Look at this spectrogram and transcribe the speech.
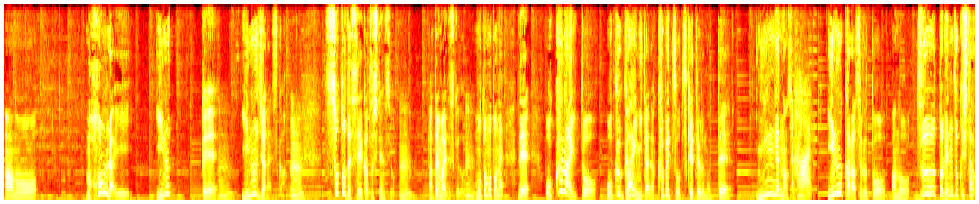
あの、まあ、本来犬ってうん犬じゃないですか。うん。外で生活してんですよ。うん当たり前ですけどうん。もともとね。で屋内と屋外みたいな区別をつけてるのって人間なんですよ。はい。犬からするとあのずーっと連続した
